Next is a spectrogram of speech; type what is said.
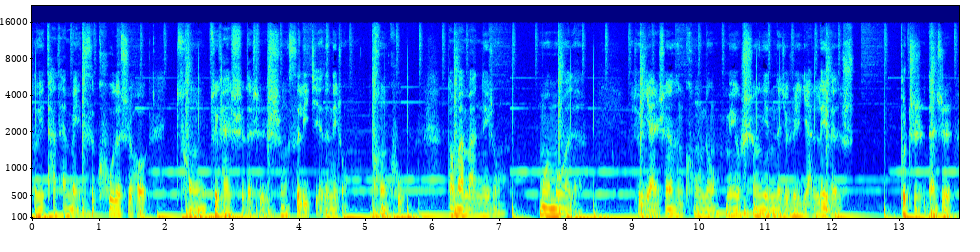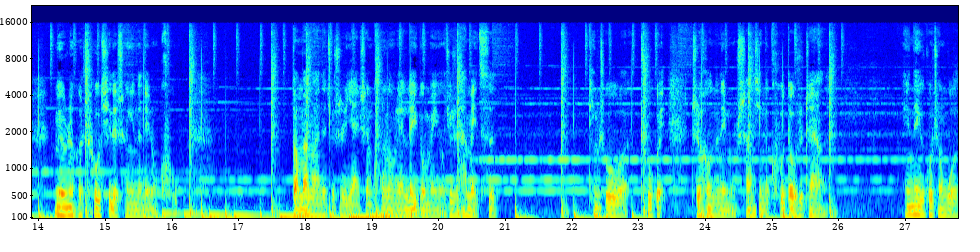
所以她才每次哭的时候，从最开始的是声嘶力竭的那种痛哭，到慢慢那种默默的，就眼神很空洞，没有声音的，就是眼泪的不止，但是没有任何抽泣的声音的那种哭。到慢慢的就是眼神空洞，连泪都没有。就是他每次听说我出轨之后的那种伤心的哭都是这样的，因为那个过程我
